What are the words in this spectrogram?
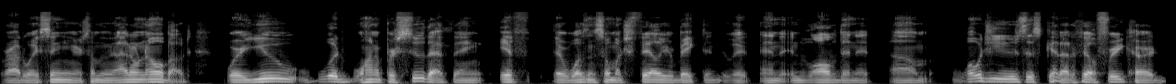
Broadway singing or something that I don't know about where you would want to pursue that thing if there wasn't so much failure baked into it and involved in it. Um, what would you use this get out of fail free card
